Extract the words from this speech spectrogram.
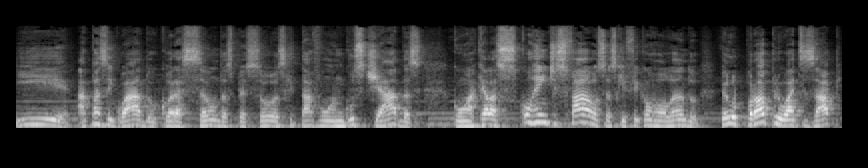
e apaziguado o coração das pessoas que estavam angustiadas com aquelas correntes falsas que ficam rolando pelo próprio WhatsApp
